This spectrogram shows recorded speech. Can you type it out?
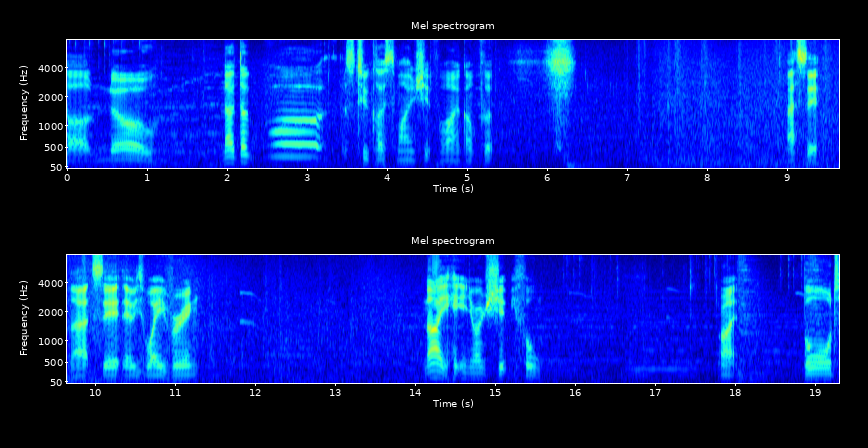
Oh no. No, don't. It's too close to my own ship for my own comfort. That's it. That's it. There he's wavering. No, you're hitting your own ship, you fool. Right. Board.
